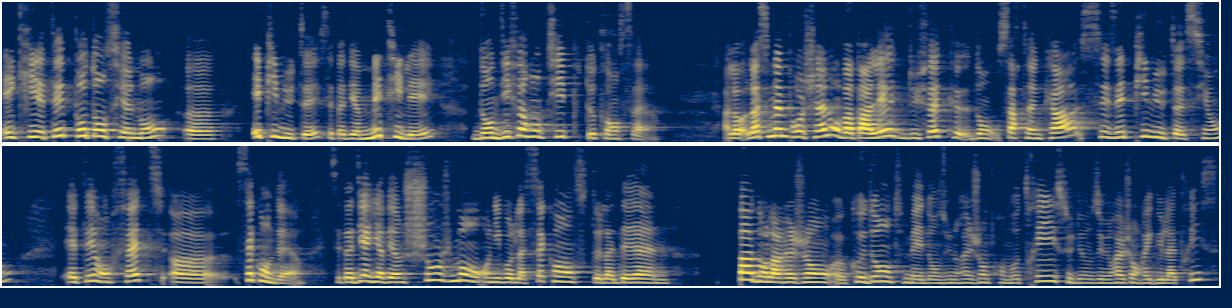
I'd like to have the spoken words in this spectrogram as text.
et qui étaient potentiellement épimutés, c'est-à-dire méthylés, dans différents types de cancers. Alors, la semaine prochaine, on va parler du fait que dans certains cas, ces épimutations étaient en fait euh, secondaires. C'est-à-dire il y avait un changement au niveau de la séquence de l'ADN, pas dans la région euh, codante, mais dans une région promotrice ou dans une région régulatrice,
